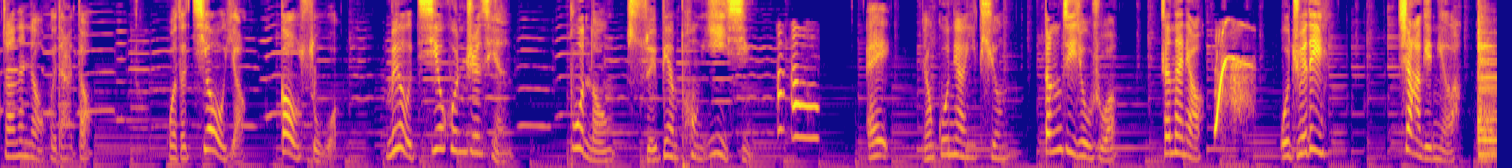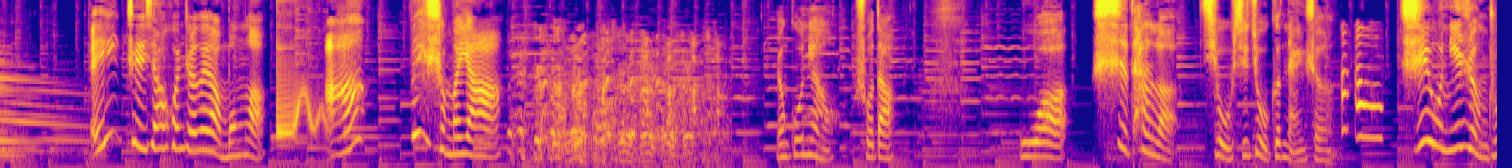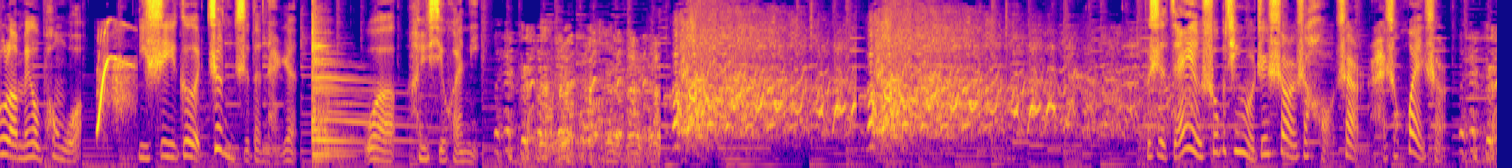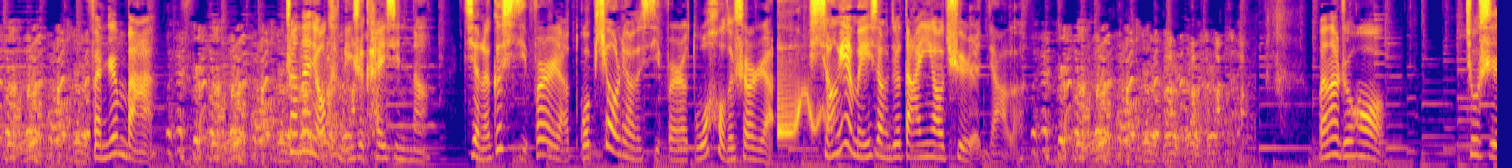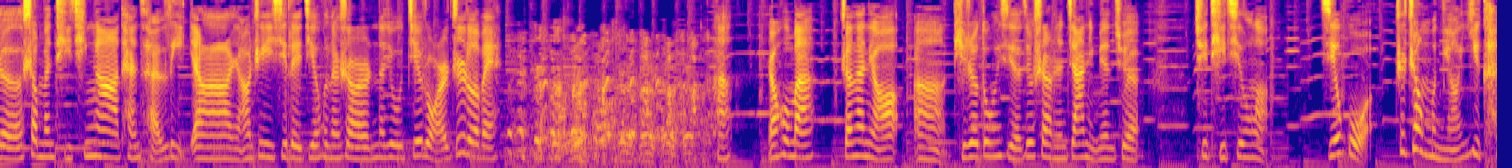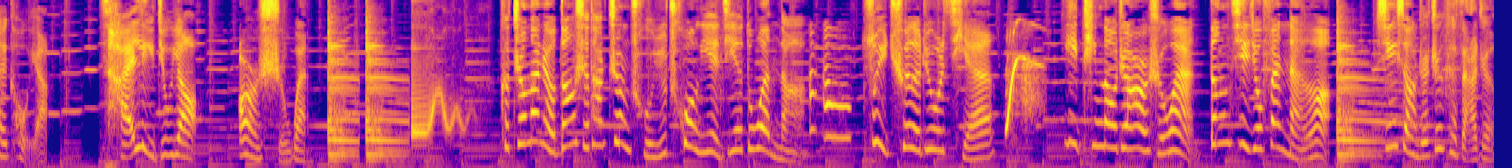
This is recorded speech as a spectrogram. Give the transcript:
张大鸟回答道：“我的教养告诉我，没有结婚之前，不能随便碰异性。”哎。人姑娘一听，当即就说：“张大鸟，我决定嫁给你了。”哎，这下换张大鸟懵了啊？为什么呀？人姑娘说道：“我试探了九十九个男生，只有你忍住了没有碰我。你是一个正直的男人，我很喜欢你。”不是，咱也说不清楚这事儿是好事儿还是坏事儿。反正吧，张大鸟肯定是开心呐，捡了个媳妇儿呀，多漂亮的媳妇儿啊，多好的事儿啊！想也没想就答应要娶人家了。完了之后，就是上门提亲啊，谈彩礼呀，然后这一系列结婚的事儿，那就接踵而至了呗。好，然后吧。张大鸟，嗯，提着东西就上人家里面去，去提亲了。结果这丈母娘一开口呀，彩礼就要二十万。张大鸟当时他正处于创业阶段呢，最缺的就是钱。一听到这二十万，当即就犯难了，心想着这可咋整？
